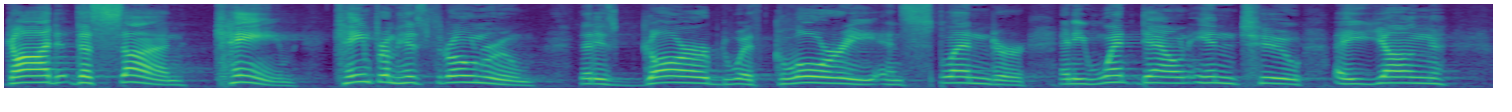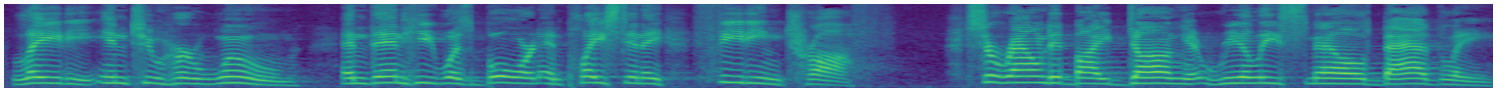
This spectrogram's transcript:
God the Son, came, came from His throne room that is garbed with glory and splendor. And he went down into a young lady, into her womb. And then he was born and placed in a feeding trough, surrounded by dung. It really smelled badly,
